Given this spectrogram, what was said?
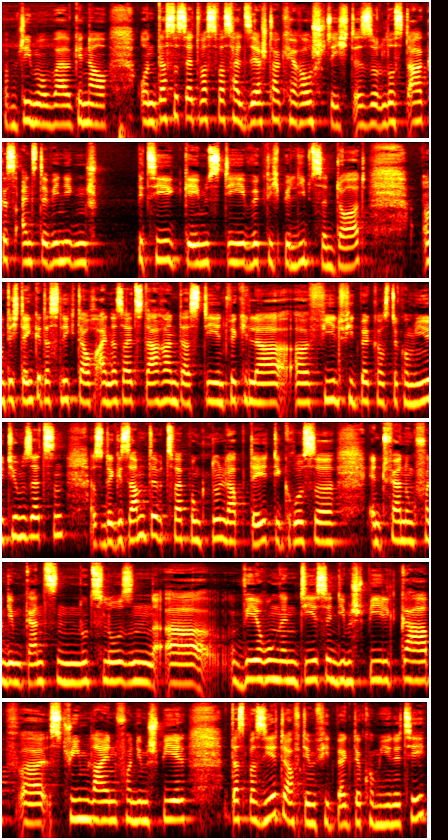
PUBG Mobile, genau. Und das ist etwas, was halt sehr stark heraussticht. Also Lost Ark ist eins der wenigen Spiele, PC-Games, die wirklich beliebt sind dort. Und ich denke, das liegt auch einerseits daran, dass die Entwickler äh, viel Feedback aus der Community umsetzen. Also der gesamte 2.0 Update, die große Entfernung von dem ganzen nutzlosen äh, Währungen, die es in dem Spiel gab, äh, Streamline von dem Spiel, das basierte auf dem Feedback der Community.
